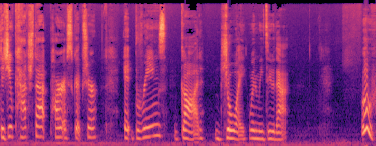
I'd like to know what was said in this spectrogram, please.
Did you catch that part of scripture? It brings God joy when we do that. Ooh,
